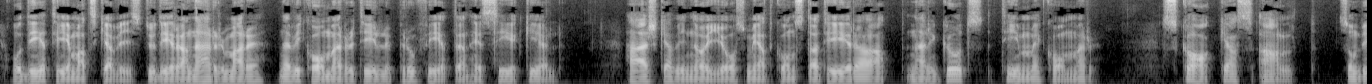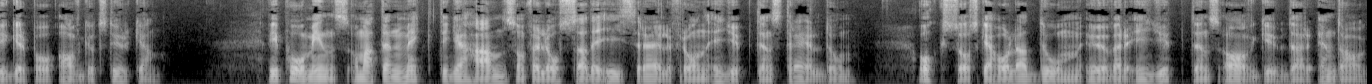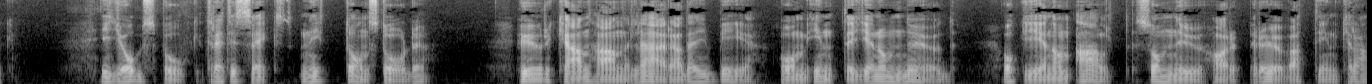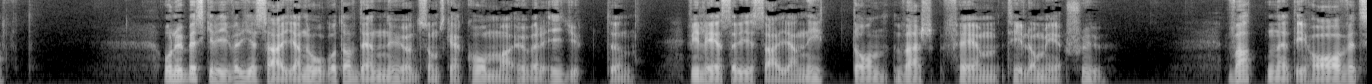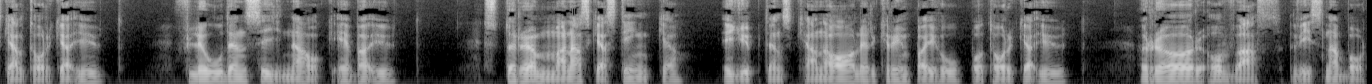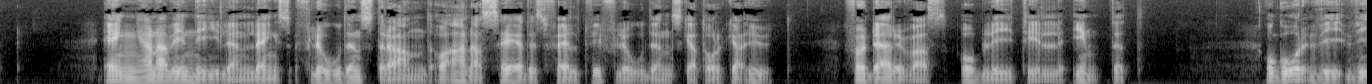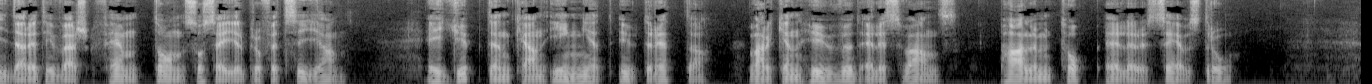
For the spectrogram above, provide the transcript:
Och det temat ska vi studera närmare när vi kommer till profeten Hesekiel. Här ska vi nöja oss med att konstatera att när Guds timme kommer skakas allt som bygger på avgudsdyrkan. Vi påminns om att den mäktiga hand som förlossade Israel från Egyptens träldom också ska hålla dom över Egyptens avgudar en dag. I Jobs bok 36.19 står det Hur kan han lära dig be om inte genom nöd och genom allt som nu har prövat din kraft? Och nu beskriver Jesaja något av den nöd som ska komma över Egypten. Vi läser Jesaja 19, vers 5 till och med 7. Vattnet i havet skall torka ut, floden sina och ebba ut. Strömmarna ska stinka, Egyptens kanaler krympa ihop och torka ut, rör och vass vissna bort. Ängarna vid Nilen längs flodens strand och alla sädesfält vid floden ska torka ut, fördärvas och bli till intet. Och går vi vidare till vers 15 så säger profetian Egypten kan inget uträtta, varken huvud eller svans, palmtopp eller sävstrå.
